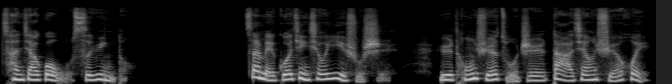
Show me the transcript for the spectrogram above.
参加过五四运动，在美国进修艺术时。与同学组织大江学会，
